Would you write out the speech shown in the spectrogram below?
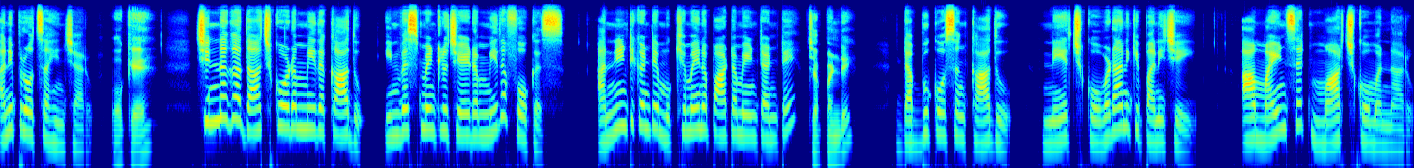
అని ప్రోత్సహించారు. ఓకే. చిన్నగా దాచుకోవడం మీద కాదు ఇన్వెస్ట్మెంట్లు చేయడం మీద ఫోకస్. అన్నింటికంటే ముఖ్యమైన పాఠమేంటంటే చెప్పండి. డబ్బు కోసం కాదు నేర్చుకోవడానికి పనిచేయి ఆ మైండ్ సెట్ మార్చుకోమన్నారు.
